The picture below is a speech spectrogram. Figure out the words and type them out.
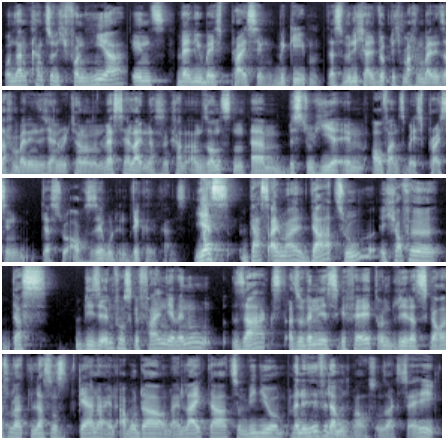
Und dann kannst du dich von hier ins Value-Based Pricing begeben. Das würde ich halt wirklich machen bei den Sachen, bei denen sich ein Return on Invest herleiten lassen kann. Ansonsten ähm, bist du hier im Aufwands-Based Pricing, das du auch sehr gut entwickeln kannst. Yes, das einmal dazu. Ich hoffe, dass diese Infos gefallen dir, wenn du sagst, also wenn dir es gefällt und dir das geholfen hat, lass uns gerne ein Abo da und ein Like da zum Video. Wenn du Hilfe damit brauchst und sagst, hey,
